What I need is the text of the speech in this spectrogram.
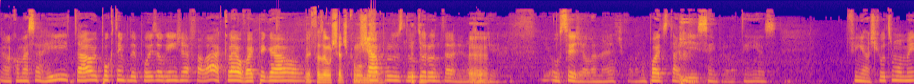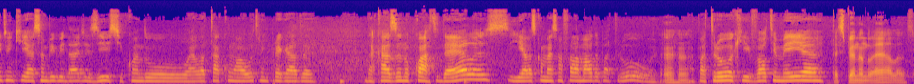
ela começa a rir e tal, e pouco tempo depois alguém já fala, ah, Cleo, vai pegar o, Vai fazer um chá de camomila. Um chá doutor Antônio, não sei o quê. Ou seja, ela, né, tipo, ela não pode estar ali sempre, ela tem as... Enfim, acho que outro momento em que essa ambiguidade existe, quando ela tá com a outra empregada da casa no quarto delas e elas começam a falar mal da patroa. Uhum. A patroa que volta e meia. Tá espionando elas,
